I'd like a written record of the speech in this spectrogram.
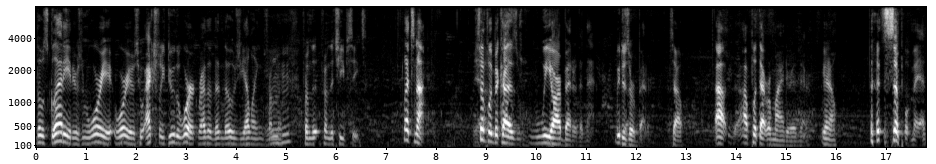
those gladiators and warrior, warriors who actually do the work rather than those yelling from the mm-hmm. from the from the cheap seats. Let's not. Simply because we are better than that. We deserve better. So I'll, I'll put that reminder in there. You know, it's simple, man.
